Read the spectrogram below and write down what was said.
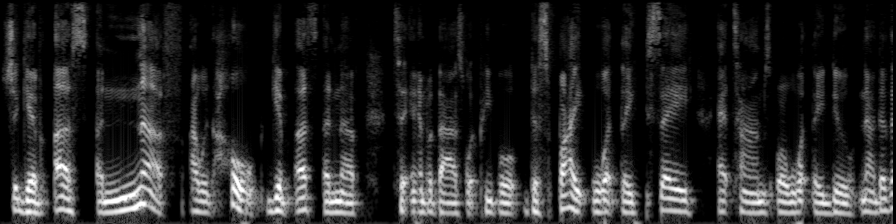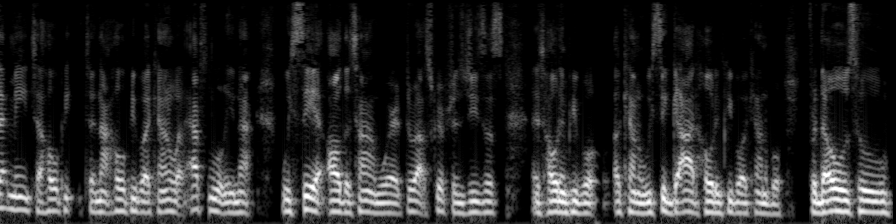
should give us enough, I would hope, give us enough to empathize with people despite what they say at times or what they do. Now, does that mean to hold to not hold people accountable? Absolutely not. We see it all the time where throughout scriptures, Jesus is holding people accountable. We see God holding people accountable for those who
